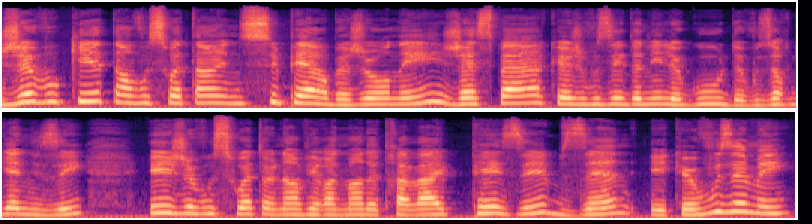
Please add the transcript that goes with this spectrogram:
Je vous quitte en vous souhaitant une superbe journée. J'espère que je vous ai donné le goût de vous organiser et je vous souhaite un environnement de travail paisible, zen et que vous aimez.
